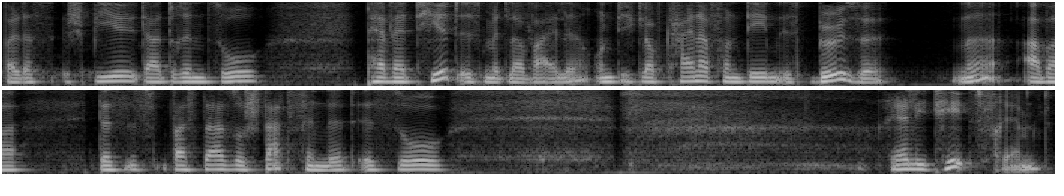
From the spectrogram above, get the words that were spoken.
weil das Spiel da drin so pervertiert ist mittlerweile und ich glaube, keiner von denen ist böse ne? Aber das ist, was da so stattfindet, ist so realitätsfremd,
